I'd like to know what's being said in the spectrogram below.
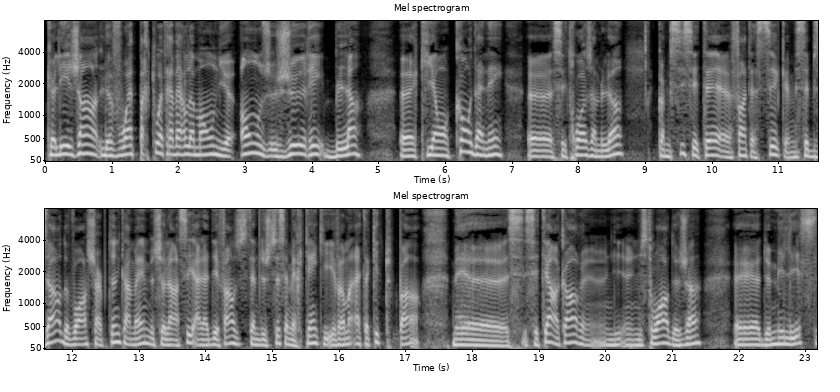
que les gens le voient partout à travers le monde. Il y a 11 jurés blancs euh, qui ont condamné ces trois hommes-là. Comme si c'était euh, fantastique. Mais c'est bizarre de voir Sharpton quand même se lancer à la défense du système de justice américain qui est vraiment attaqué de toutes parts. Mais euh, c'était encore une, histoire de gens, euh, de milices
